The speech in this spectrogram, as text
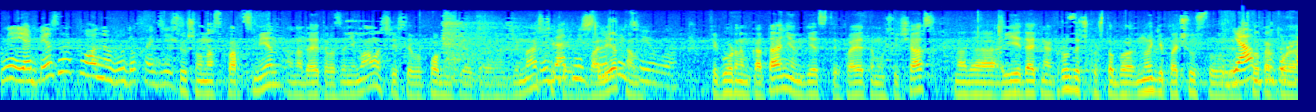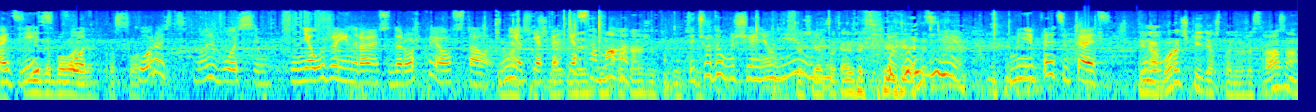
Не, я без наклона буду ходить. Ксюша у нас спортсмен, она до этого занималась, если вы помните, это гимнастикой, Ребят, не балетом. слушайте его. Фигурным катанием в детстве, поэтому сейчас надо ей дать нагрузочку, чтобы ноги почувствовали, Я что буду такое. ходить, Не забывали вот, скорость 0,8. Мне уже не нравится дорожка, я устала. Нет, я, я, я- я сама. покажу тебе, Ты что думаешь, я не умею? Ксюш, я покажу тебе. Уйди. Мне 5,5. Ты на горочке идешь, что ли, уже сразу?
